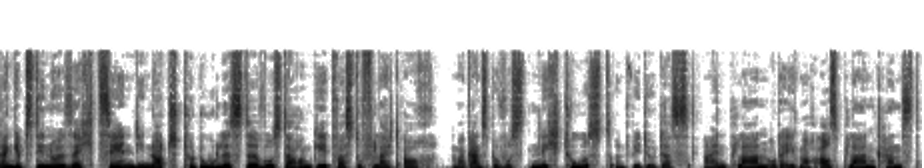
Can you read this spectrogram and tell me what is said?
Dann gibt's die 016, die Not-To-Do-Liste, wo es darum geht, was du vielleicht auch mal ganz bewusst nicht tust und wie du das einplanen oder eben auch ausplanen kannst.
